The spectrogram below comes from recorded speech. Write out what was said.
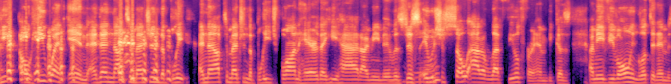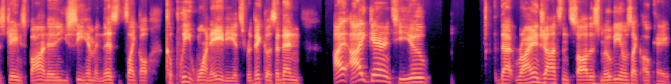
he oh he went in, and then not to mention the bleach, and not to mention the bleach blonde hair that he had. I mean, it was just it was mm-hmm. just so out of left field for him because I mean, if you've only looked at him as James Bond and you see him in this, it's like a complete 180. It's ridiculous. And then I I guarantee you that Rian Johnson saw this movie and was like, okay,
